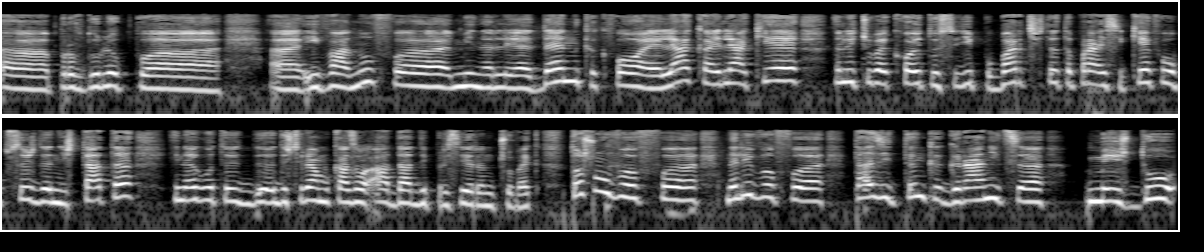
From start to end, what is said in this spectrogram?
а, правдолюб а, а, Иванов а, миналия ден, какво е ляка Ляка, ляк е нали, човек, който седи по барчетата, прави си кефа, обсъжда нещата и неговата дъщеря му казва, а да, депресиран човек. Точно в, нали, в тази тънка граница между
